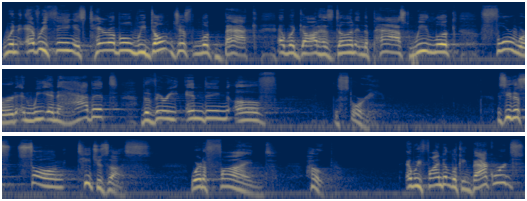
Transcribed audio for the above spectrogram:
When everything is terrible, we don't just look back at what God has done in the past, we look forward and we inhabit the very ending of the story. You see, this song teaches us where to find hope. And we find it looking backwards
